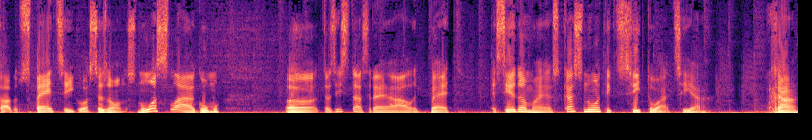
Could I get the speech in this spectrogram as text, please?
tādu spēcīgo sezonas noslēgumu. Uh, tas izskatās reāli, bet es iedomājos, kas notiktu situācijā, ka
